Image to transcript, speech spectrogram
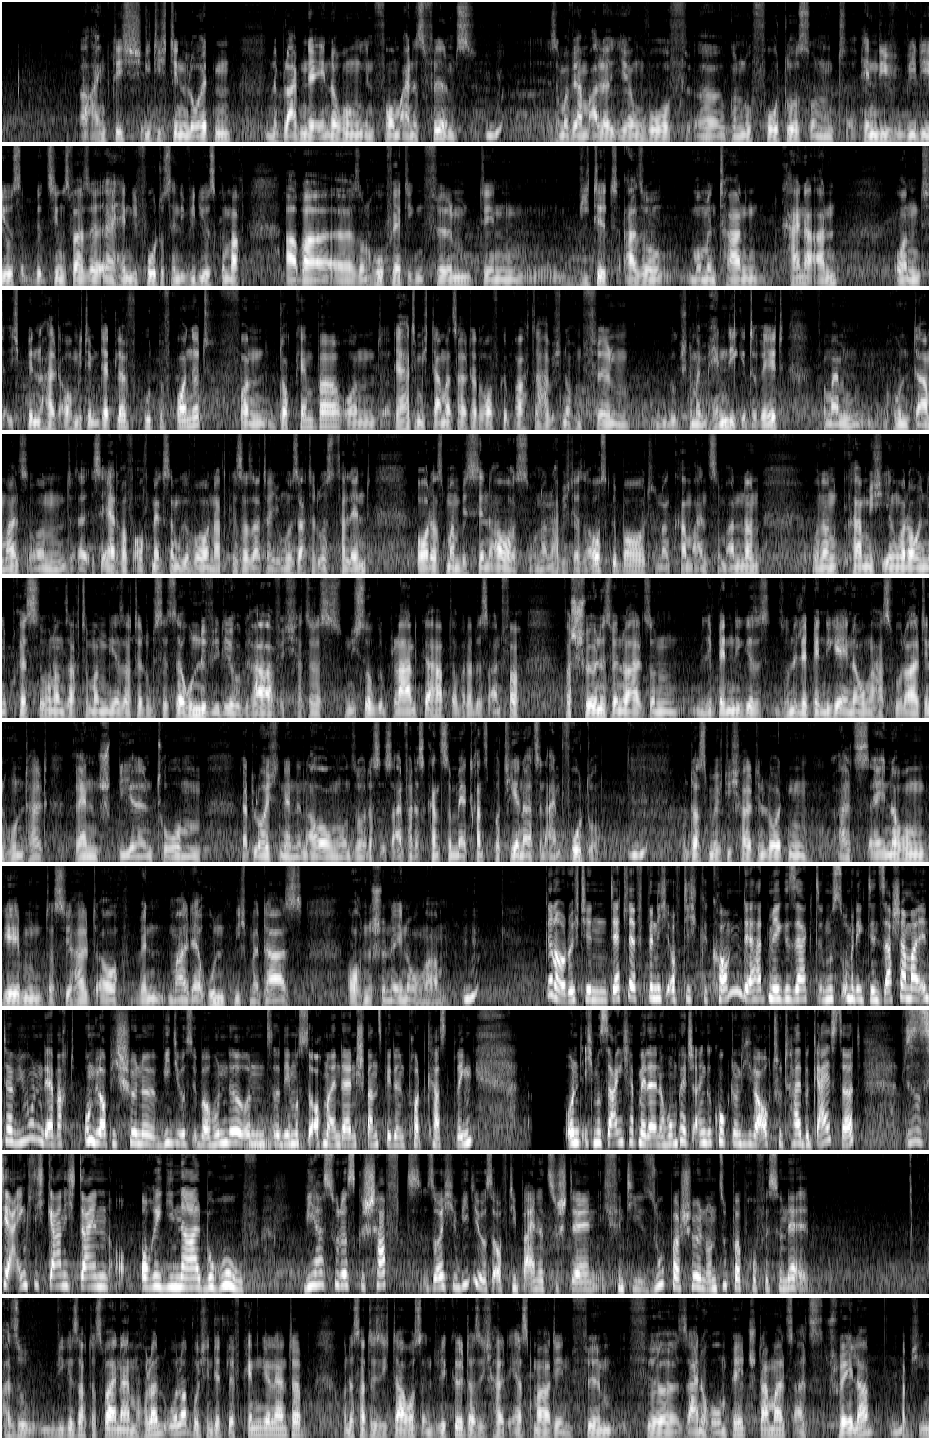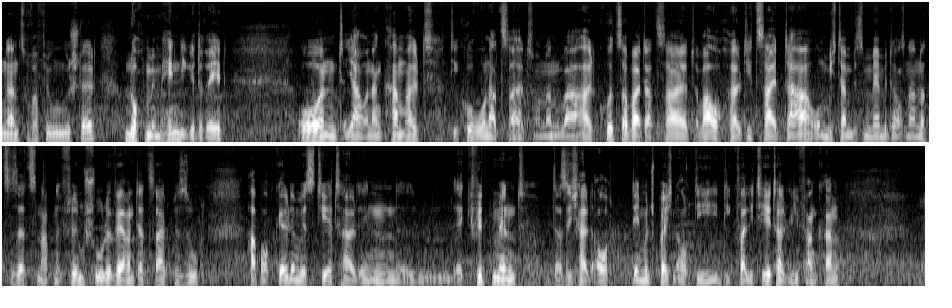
Eigentlich biete ich den Leuten eine bleibende Erinnerung in Form eines Films. Mhm. Ich sag mal, wir haben alle irgendwo äh, genug Fotos und Handyvideos beziehungsweise äh, Handyfotos, Handyvideos gemacht, aber äh, so einen hochwertigen Film, den bietet also momentan keiner an. Und ich bin halt auch mit dem Detlef gut befreundet von Doc Camper und der hatte mich damals halt darauf gebracht, da habe ich noch einen Film wirklich nur mit dem Handy gedreht von meinem Hund damals. Und da ist er darauf aufmerksam geworden, hat gesagt, sagt der Junge, sagte, du hast Talent, bau das mal ein bisschen aus. Und dann habe ich das ausgebaut und dann kam eins zum anderen und dann kam ich irgendwann auch in die Presse und dann sagte man mir, sagte, du bist jetzt der Hundevideograf. Ich hatte das nicht so geplant gehabt, aber das ist einfach was Schönes, wenn du halt so, ein lebendiges, so eine lebendige Erinnerung hast, wo du halt den Hund halt rennen, spielen, toben, das Leuchten in den Augen und so. Das ist einfach, das kannst du mehr transportieren als in einem Foto. Mhm. Und das möchte ich halt den Leuten als Erinnerung geben, dass sie halt auch, wenn mal der Hund nicht mehr da ist, auch eine schöne Erinnerung haben. Mhm. Genau, durch den Detlef bin ich auf dich gekommen. Der hat mir gesagt, du musst unbedingt den Sascha mal interviewen. Der macht unglaublich schöne Videos über Hunde und äh, den musst du auch mal in deinen Schwanzwedeln-Podcast bringen. Und ich muss sagen, ich habe mir deine Homepage angeguckt und ich war auch total begeistert. Das ist ja eigentlich gar nicht dein Originalberuf. Wie hast du das geschafft, solche Videos auf die Beine zu stellen? Ich finde die super schön und super professionell. Also wie gesagt, das war in einem Hollandurlaub, wo ich den Detlef kennengelernt habe. Und das hatte sich daraus entwickelt, dass ich halt erstmal den Film für seine Homepage damals als Trailer, mhm. habe ich ihm dann zur Verfügung gestellt, noch mit dem Handy gedreht. Und ja, und dann kam halt die Corona-Zeit. Und dann war halt Kurzarbeiterzeit, war auch halt die Zeit da, um mich da ein bisschen mehr mit auseinanderzusetzen. Habe eine Filmschule während der Zeit besucht, habe auch Geld investiert halt in äh, Equipment, dass ich halt auch dementsprechend auch die, die Qualität halt liefern kann.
